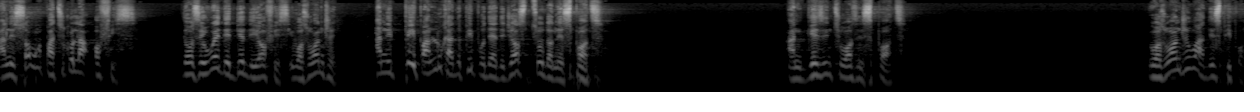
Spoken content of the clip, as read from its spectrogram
And he saw one particular office. There was a way they did the office. He was wondering. And he peeped and looked at the people there. They just stood on a spot and gazing towards a spot. He was wondering who are these people.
